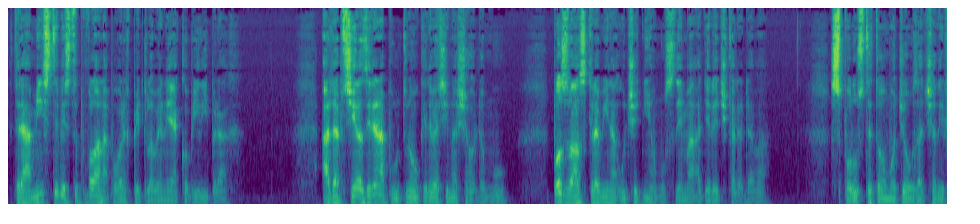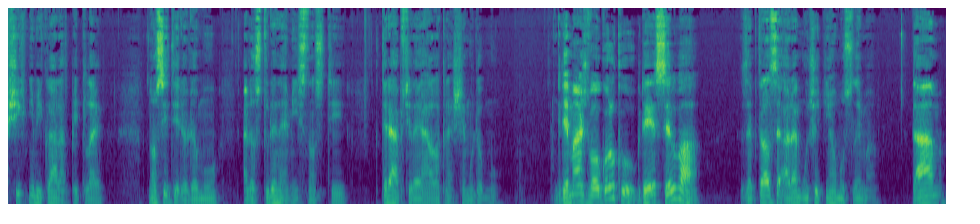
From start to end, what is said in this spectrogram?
která místy vystupovala na povrch pytloviny jako bílý prach. Ada přijel z jeden na půl tunou ke dveřím našeho domu, pozval z kravína účetního muslima a dědečka Dadava. Spolu s tetou moťou začali všichni vykládat pytle, nosit je do domu a do studené místnosti, která přiléhala k našemu domu. Kde máš dvoukolku? Kde je Silva? Zeptal se Adam účetního muslima. Tam,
